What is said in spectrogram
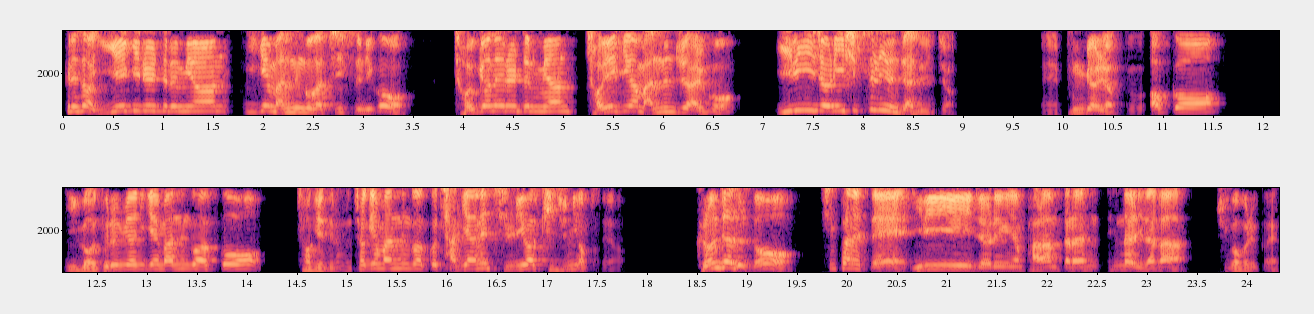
그래서 이 얘기를 들으면 이게 맞는 것 같이 휩쓸리고 적연해를 들으면 저 얘기가 맞는 줄 알고 이리저리 휩쓸리는 자들이죠. 예, 분별력도 없고 이거 들으면 이게 맞는 것 같고 저게 들으면 저게 맞는 것 같고 자기 안에 진리와 기준이 없어요. 그런 자들도 심판의 때 이리저리 그냥 바람 따라 흩날리다가 죽어버릴 거예요.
